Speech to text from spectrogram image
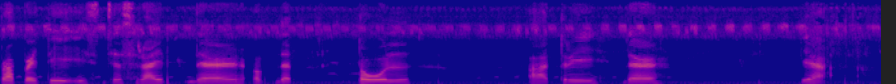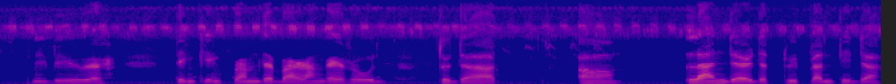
property is just right there of that tall uh, tree there. Yeah maybe we're thinking from the barangay road to the um, land there that we planted the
